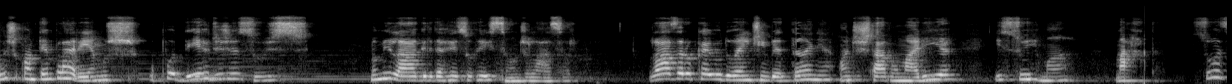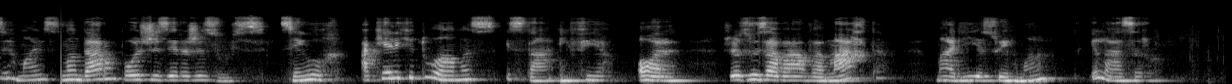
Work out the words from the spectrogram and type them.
Hoje contemplaremos o poder de Jesus no milagre da ressurreição de Lázaro. Lázaro caiu doente em Betânia, onde estavam Maria e sua irmã Marta. Suas irmãs mandaram, pois, dizer a Jesus: Senhor, aquele que tu amas está enfermo. Ora, Jesus amava Marta, Maria, sua irmã, e Lázaro.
